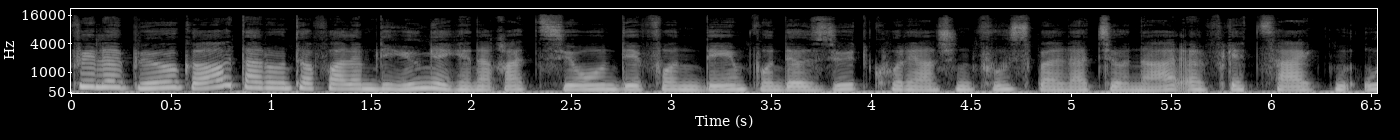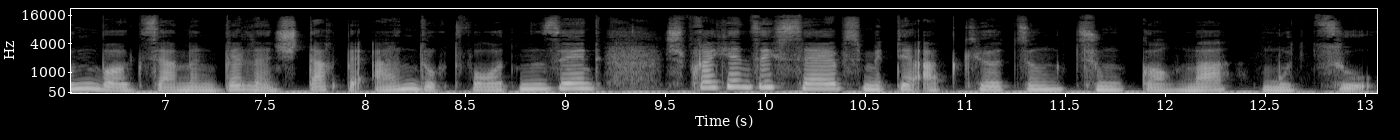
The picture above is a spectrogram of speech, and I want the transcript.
Viele Bürger, darunter vor allem die junge Generation, die von dem von der südkoreanischen Fußballnationalelf gezeigten unbeugsamen Willen stark beeindruckt worden sind, sprechen sich selbst mit der Abkürzung Jungkok-ma Mut zu.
